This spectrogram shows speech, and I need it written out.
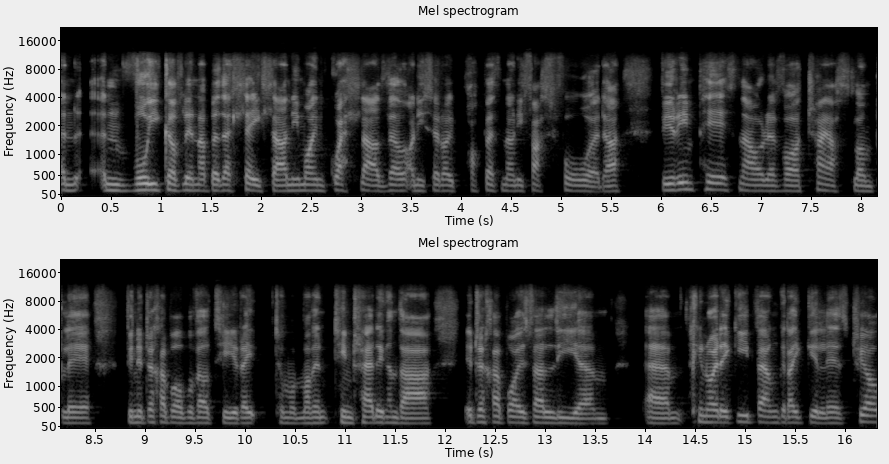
yn, yn fwy gyflym na byddai lleill a ni moyn gwella fel o'n i eisiau rhoi popeth mewn i fast forward a fi'r un peth nawr efo triathlon ble fi'n edrych ar bobl fel ti, rei, mae ti'n rhedeg yn dda, edrych ar boes fel Liam, um, chi'n rhoi ei gyd fewn gyda'i gilydd, trio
